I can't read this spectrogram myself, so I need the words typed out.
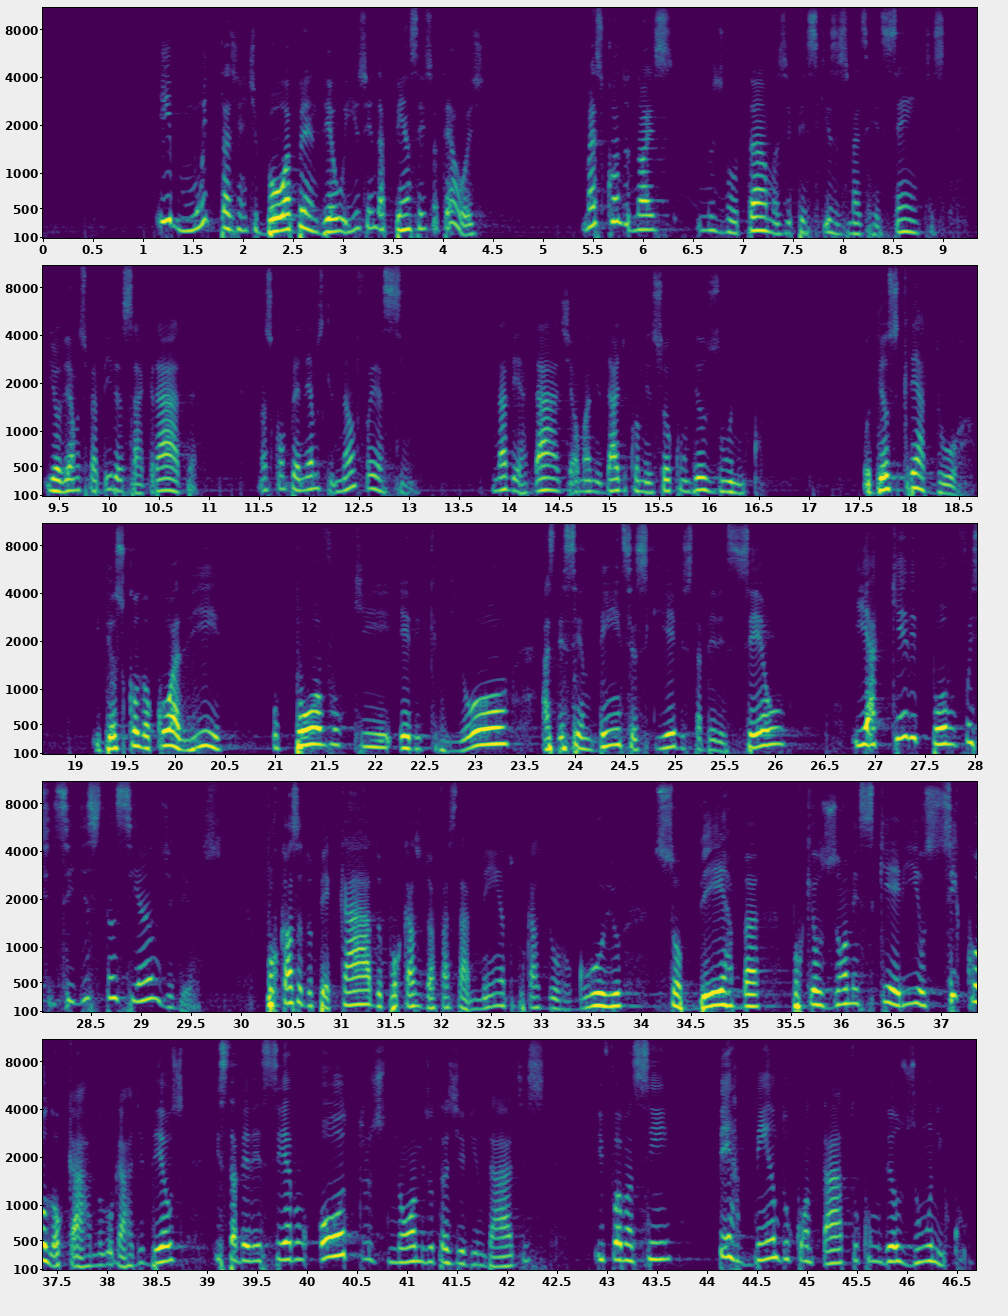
E muita gente boa aprendeu isso e ainda pensa isso até hoje. Mas quando nós nos voltamos e pesquisas mais recentes e olhamos para a Bíblia Sagrada, nós compreendemos que não foi assim. Na verdade, a humanidade começou com Deus único, o Deus Criador. E Deus colocou ali o povo que ele criou, as descendências que ele estabeleceu, e aquele povo foi se, se distanciando de Deus. Por causa do pecado, por causa do afastamento, por causa do orgulho, soberba, porque os homens queriam se colocar no lugar de Deus, estabeleceram outros nomes, outras divindades, e foram assim perdendo o contato com o Deus único.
